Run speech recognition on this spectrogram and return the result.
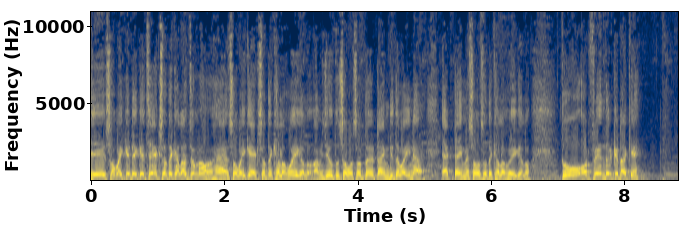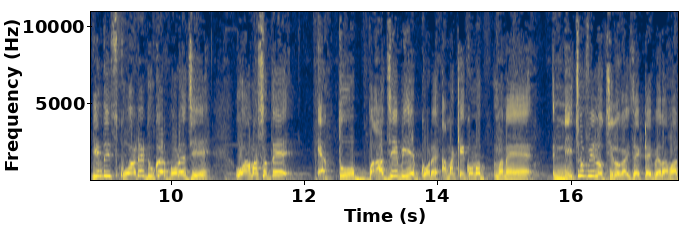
যে সবাইকে ডেকেছে একসাথে খেলার জন্য। হ্যাঁ সবাইকে একসাথে খেলা হয়ে গেল। আমি যেহেতু সবার সাথে টাইম দিতে পারি না, এক টাইমে সবার সাথে খেলা হয়ে গেল। তো ওর ফ্রেন্ডদেরকে ডাকে। কিন্তু স্কোয়াডে ঢুকার পরে যে ও আমার সাথে এত বাজে বিহেভ করে। আমাকে কোনো মানে নিচু ফিল হচ্ছিল গাইজ এক টাইপের আমার।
